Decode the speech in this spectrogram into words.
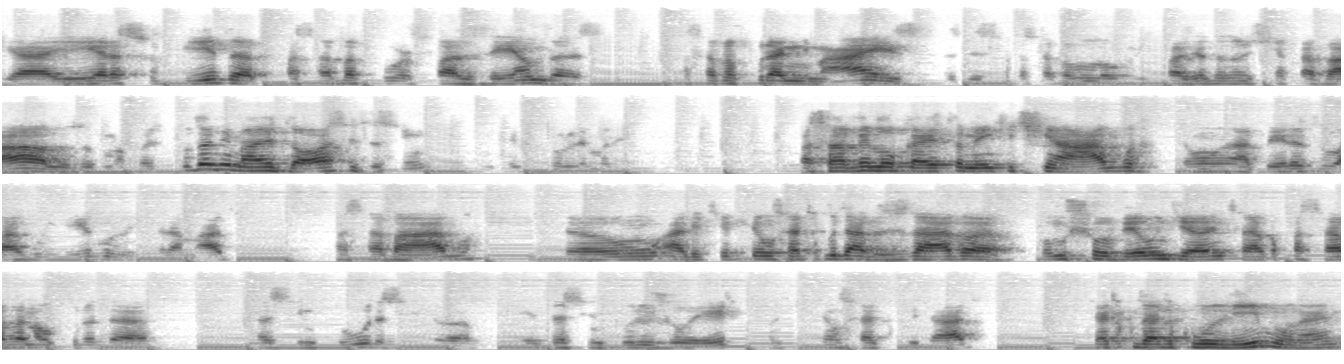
E aí era subida, passava por fazendas, passava por animais, às vezes passava em fazendas onde tinha cavalos, alguma coisa, tudo animais dóceis, assim, não teve problema nenhum. Passava em locais também que tinha água, então na beira do Lago Negro, em Gramado, passava água, então ali tinha que ter um certo cuidado. Às vezes a água, como choveu um dia antes, a água passava na altura da, da cintura, assim, entre a cintura e o joelho, então tinha que ter um certo cuidado. Certo cuidado com o limo, né?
